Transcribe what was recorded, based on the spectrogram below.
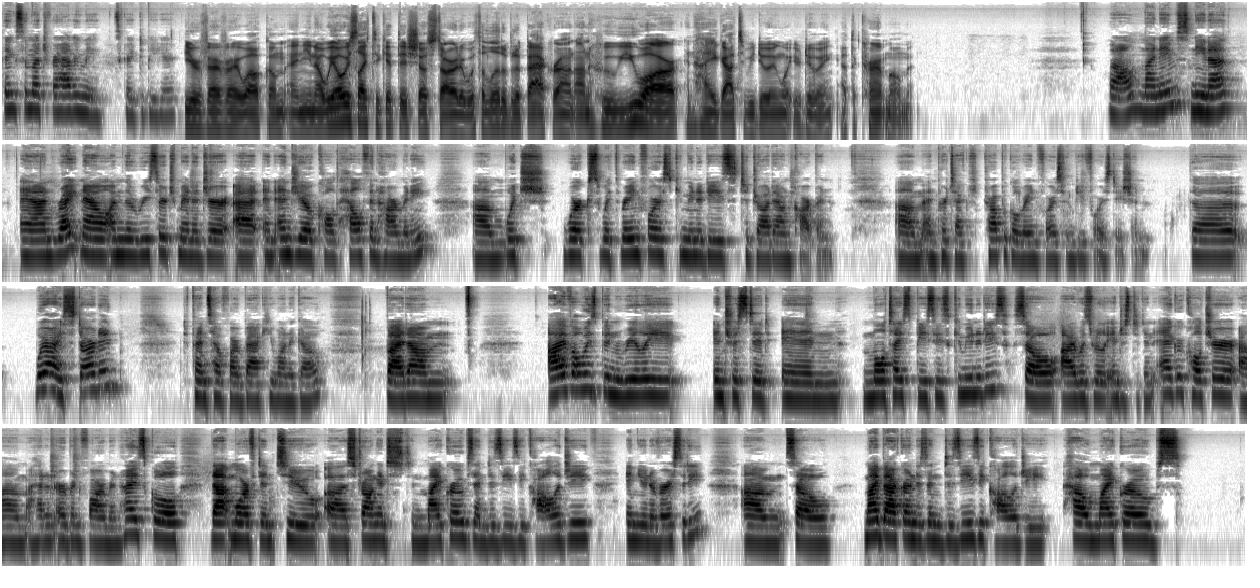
Thanks so much for having me. It's great to be here. You're very, very welcome. And, you know, we always like to get this show started with a little bit of background on who you are and how you got to be doing what you're doing at the current moment. Well, my name's Nina, and right now I'm the research manager at an NGO called Health in Harmony, um, which works with rainforest communities to draw down carbon um, and protect tropical rainforests from deforestation. The where I started depends how far back you want to go, but um, I've always been really interested in multi-species communities. So i was really interested in agriculture um, i had an urban farm in high school. That morphed into a strong interest in microbes and disease ecology in university. Um, so my background is in disease ecology how microbes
